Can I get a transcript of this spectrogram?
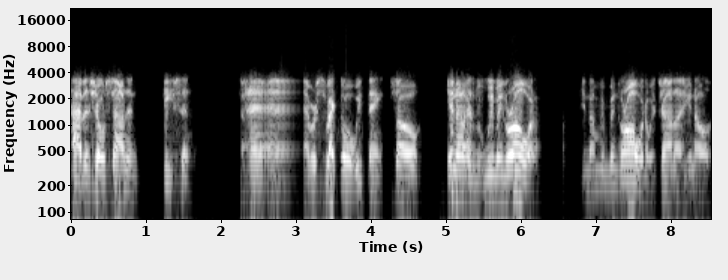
have the show sounding decent and, and, and respect what we think. So, you know, as we've been growing with it. You know, we've been growing with it. We're trying to, you know,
